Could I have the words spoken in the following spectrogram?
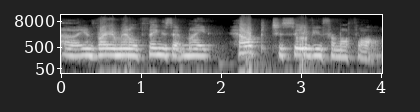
uh, environmental things that might help to save you from a fall.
